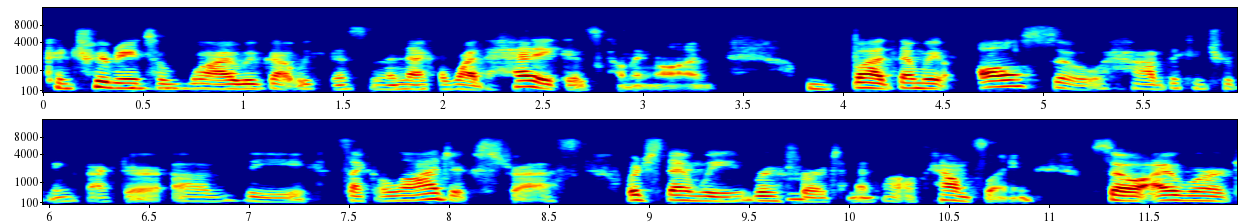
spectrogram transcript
contributing to why we've got weakness in the neck and why the headache is coming on. But then we also have the contributing factor of the psychologic stress, which then we mm-hmm. refer to mental health counseling. So I work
